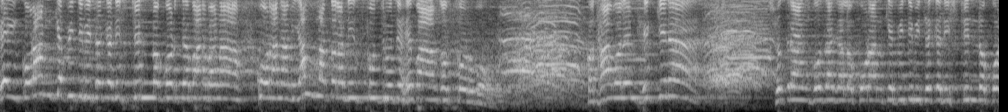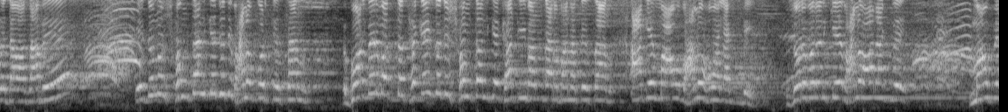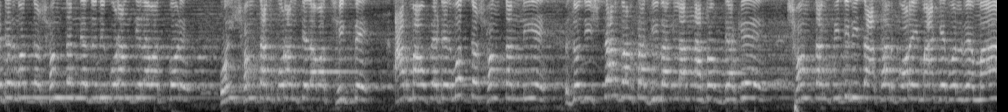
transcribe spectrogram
এই কোরআনকে পৃথিবী থেকে নিশ্চিন্ন করতে পারবে না। কোরআন আমি আল্লাহ তালা নিজ কুদরতে হেফাজত করব। কথা বলেন ঠিক কিনা? সুতরাং বোঝা গেল কোরআনকে পৃথিবী থেকে নিশ্চিন্ন করে দেওয়া যাবে। এজন্য সন্তানকে যদি ভালো করতে চান গর্বের মধ্যে থেকেই যদি সন্তানকে খাঁটি বান্দার বানাতে চান, আগে মাও ভালো হওয়া লাগবে। জোরে বলেন কে ভালো হওয়া লাগবে? মাও পেটের মধ্যে সন্তান নিয়ে যদি কোরআন তেলাবাদ করে, ওই সন্তান কোরআন তেলাবাদ শিখবে, আর মাও পেটের মধ্যে সন্তান নিয়ে যদি স্টার জলসা জি বাংলার নাটক দেখে, সন্তান পৃথিবীতে আসার পরে মাকে বলবে, মা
